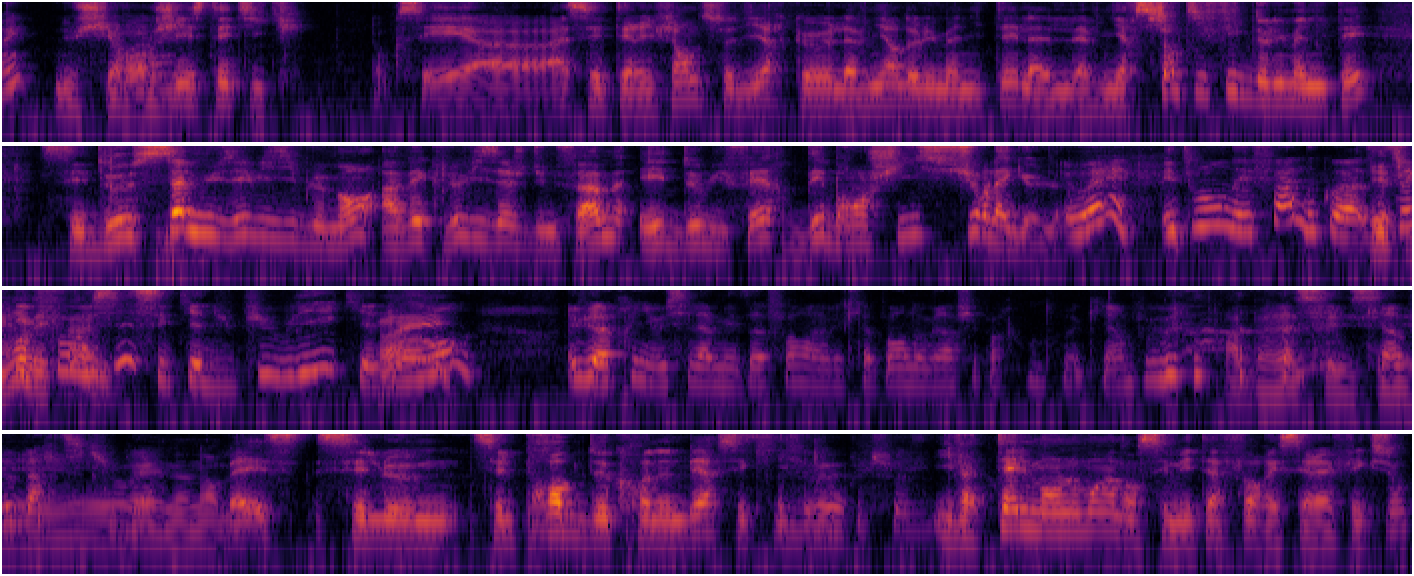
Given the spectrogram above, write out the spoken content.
Oui. De chirurgie esthétique. Donc c'est euh, assez terrifiant de se dire que l'avenir de l'humanité, la- l'avenir scientifique de l'humanité, c'est de s'amuser visiblement avec le visage d'une femme et de lui faire des branchies sur la gueule. Ouais, et tout le monde est fan, quoi. C'est ça qui est est fou fan. aussi, c'est qu'il y a du public, il y a Ouais. du monde. Et puis après, il y a aussi la métaphore avec la pornographie, par contre, qui est un peu... Ah bah là c'est un peu particulier. Ouais, non, non. Bah, c'est le, c'est le propre de Cronenberg, c'est qu'il veut... Il va tellement loin dans ses métaphores et ses réflexions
